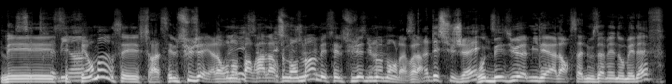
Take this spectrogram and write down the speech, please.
Mais c'est pris en main, c'est le sujet. Alors on Oui, en parlera largement demain, mais c'est le sujet du un- moment là. c'est Voilà. un des sujets. Route Bézieux a mis les. Alors ça nous amène au Medef.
